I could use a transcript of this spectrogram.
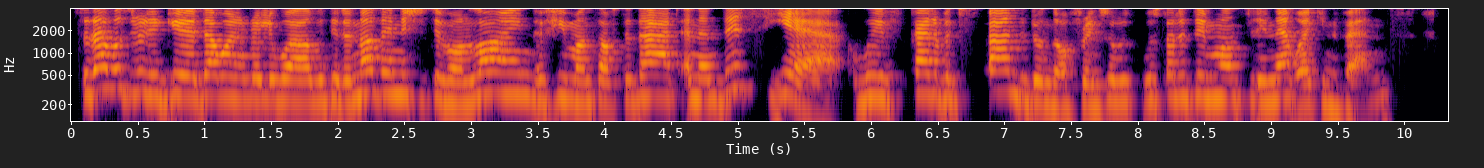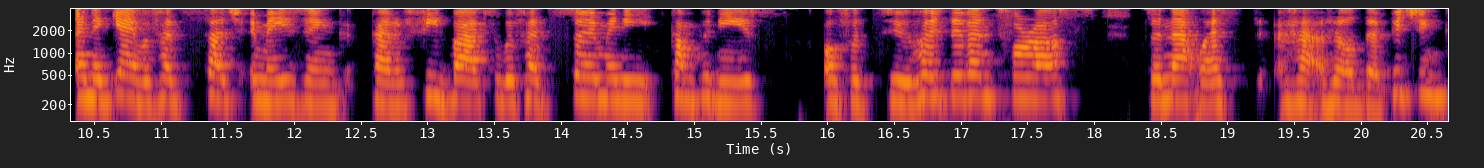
So that was really good. That went really well. We did another initiative online a few months after that. And then this year, we've kind of expanded on the offering. So we started doing monthly networking events. And again, we've had such amazing kind of feedback. So we've had so many companies offer to host events for us. So NatWest held the pitching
